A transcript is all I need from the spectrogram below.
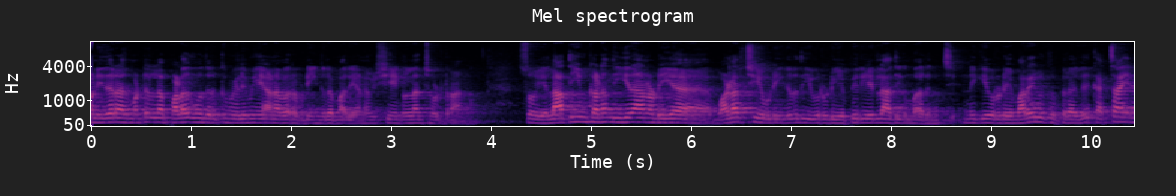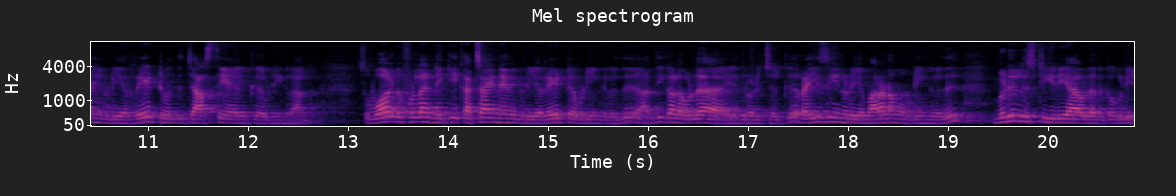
மனிதர் அது மட்டும் இல்லை பழகுவதற்கும் எளிமையானவர் அப்படிங்கிற மாதிரியான விஷயங்கள்லாம் சொல்கிறாங்க ஸோ எல்லாத்தையும் கடந்து ஈரானுடைய வளர்ச்சி அப்படிங்கிறது இவருடைய பீரியடில் அதிகமாக இருந்துச்சு. இன்றைக்கி இவருடைய மறைவுக்கு பிறகு கச்சா எண்ணெயினுடைய ரேட் வந்து ஜாஸ்தியாக இருக்குது அப்படிங்கிறாங்க. ஸோ வேர்ல்டு ஃபுல்லாக இன்றைக்கி கச்சா எண்ணெயினுடைய ரேட் அப்படிங்கிறது அதிக அளவில் எதிரொலிச்சிருக்கு. ரைசியினுடைய மரணம் அப்படிங்கிறது மிடில் ஈஸ்ட் ஏரியாவில் இருக்கக்கூடிய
